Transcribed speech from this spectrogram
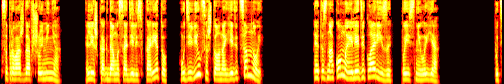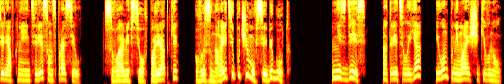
сопровождавшую меня. Лишь когда мы садились в карету, удивился, что она едет со мной. «Это знакомая леди Кларизы», — пояснила я. Потеряв к ней интерес, он спросил. «С вами все в порядке? Вы знаете, почему все бегут?» «Не здесь», — ответила я, и он, понимающе кивнул.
